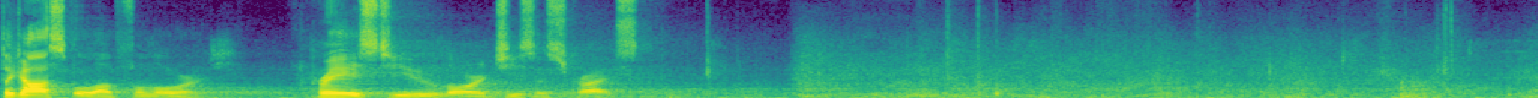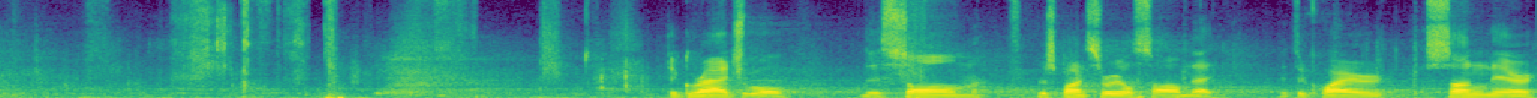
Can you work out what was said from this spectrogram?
The Gospel of the Lord. Praise to you, Lord Jesus Christ. The gradual, the psalm, responsorial psalm that, that the choir sung there.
